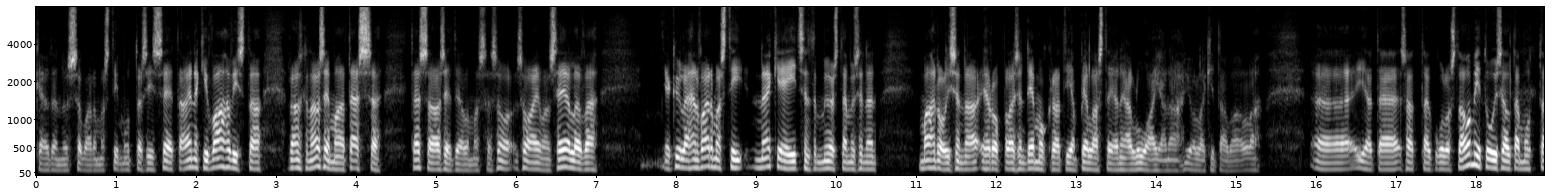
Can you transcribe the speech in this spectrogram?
käytännössä varmasti, mutta siis se, että ainakin vahvistaa Ranskan asemaa tässä, tässä asetelmassa, se on, se on aivan selvä. Ja kyllä hän varmasti näkee itsensä myös tämmöisenä mahdollisena eurooppalaisen demokratian pelastajana ja luojana jollakin tavalla ja tämä saattaa kuulostaa omituiselta, mutta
